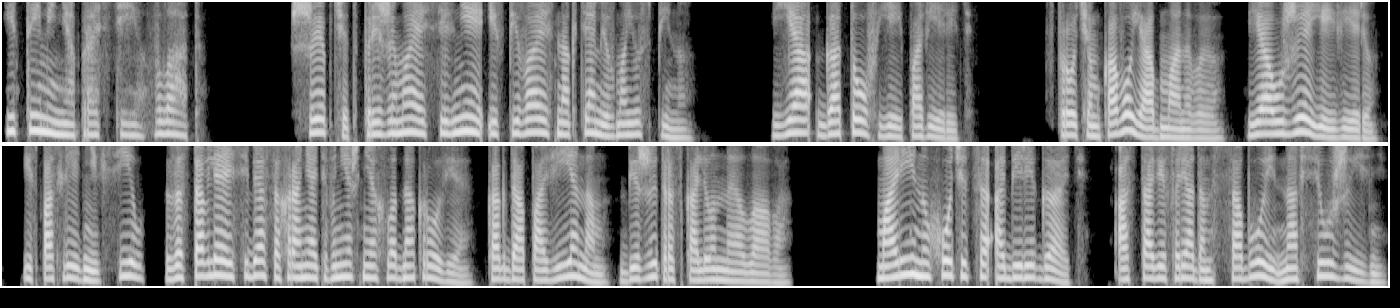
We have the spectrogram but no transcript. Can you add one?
«И ты меня прости, Влад», — шепчет, прижимаясь сильнее и впиваясь ногтями в мою спину. Я готов ей поверить. Впрочем, кого я обманываю? Я уже ей верю. Из последних сил заставляя себя сохранять внешнее хладнокровие, когда по венам бежит раскаленная лава. Марину хочется оберегать, оставив рядом с собой на всю жизнь,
